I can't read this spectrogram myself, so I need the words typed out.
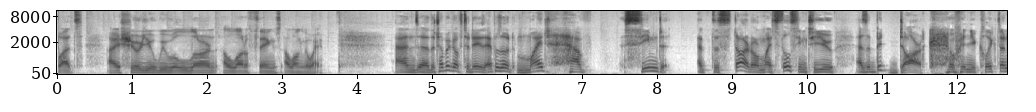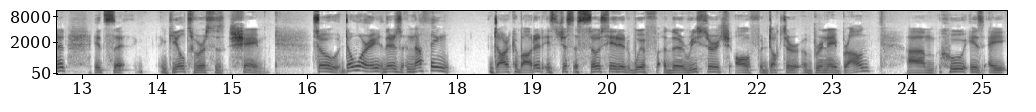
but I assure you we will learn a lot of things along the way. And uh, the topic of today's episode might have seemed at the start, or might still seem to you, as a bit dark when you clicked on it. It's uh, guilt versus shame. So don't worry, there's nothing dark about it. It's just associated with the research of Dr. Brene Brown, um, who is a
